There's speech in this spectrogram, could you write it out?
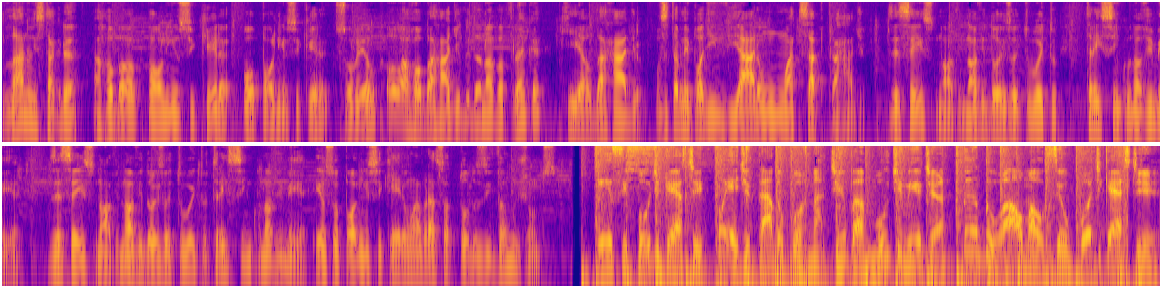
lá no Instagram, arroba Paulinho Siqueira, ou Paulinho Siqueira, que sou eu, ou arroba Rádio Vida Nova Franca, que é o da rádio. Você também pode enviar um WhatsApp para a rádio, 16 99288 3596. 16 99288 3596. Eu sou Paulinho Siqueira, um abraço a todos e vamos juntos. Esse podcast foi editado por Nativa Multimídia, dando alma ao seu podcast.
